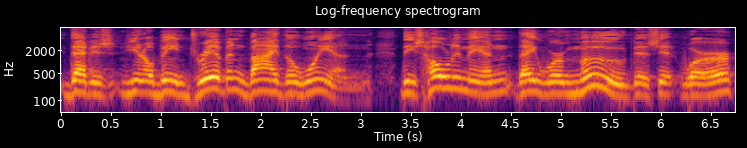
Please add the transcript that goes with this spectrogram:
that is, you know, being driven by the wind. These holy men, they were moved, as it were,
